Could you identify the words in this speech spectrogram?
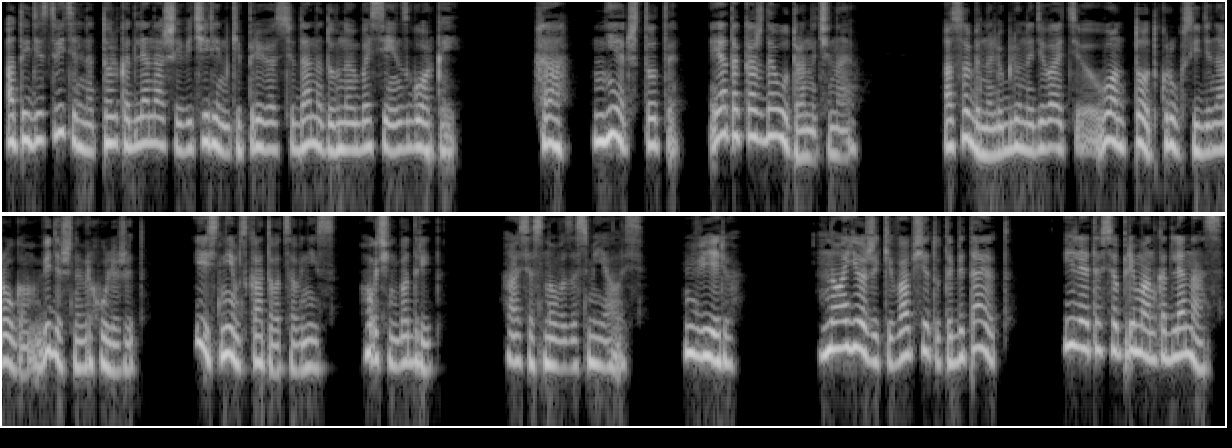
«А ты действительно только для нашей вечеринки привез сюда надувной бассейн с горкой?» Ха, нет, что ты. Я так каждое утро начинаю. Особенно люблю надевать вон тот круг с единорогом, видишь, наверху лежит. И с ним скатываться вниз. Очень бодрит. Ася снова засмеялась. Верю. Ну а ежики вообще тут обитают? Или это все приманка для нас?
